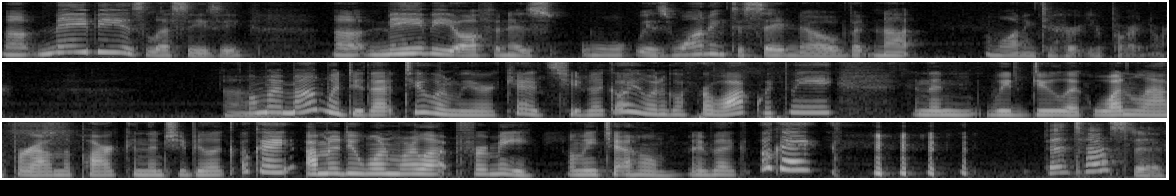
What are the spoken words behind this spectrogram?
uh, maybe is less easy. Uh, maybe often is is wanting to say no, but not wanting to hurt your partner. well, my mom would do that too when we were kids. She'd be like, "Oh, you want to go for a walk with me?" And then we'd do like one lap around the park, and then she'd be like, "Okay, I'm gonna do one more lap for me. I'll meet you at home." And I'd be like, "Okay." Fantastic.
